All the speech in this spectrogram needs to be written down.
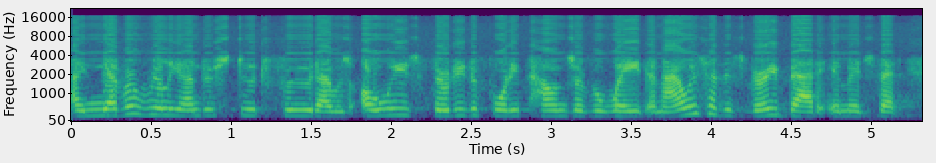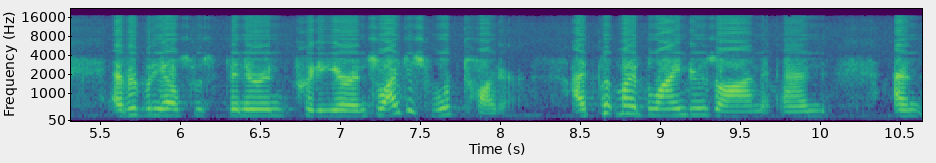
I never really understood food. I was always 30 to 40 pounds overweight, and I always had this very bad image that everybody else was thinner and prettier, and so I just worked harder. I put my blinders on, and and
